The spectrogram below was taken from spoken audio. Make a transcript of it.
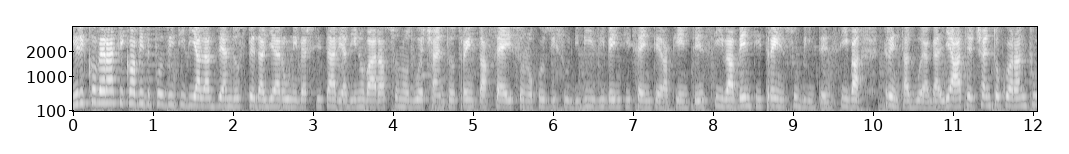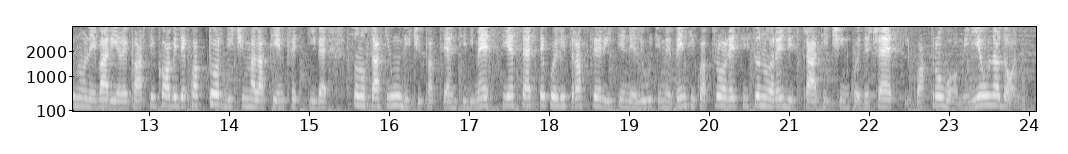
I ricoverati Covid positivi all'azienda ospedaliera universitaria di Novara sono 236, sono così suddivisi 26 in terapia intensiva, 23 in subintensiva, 32 a Gagliate, 141 nei vari reparti Covid e 14 malattie infettive. Sono stati 11 pazienti dimessi e 7 quelli trasferiti. Nelle ultime 24 ore si sono registrati 5 decessi, 4 uomini e una donna.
